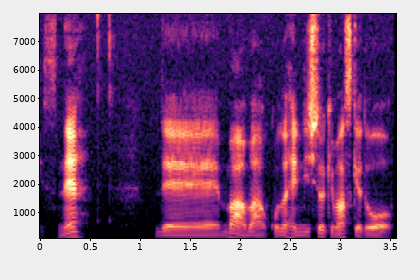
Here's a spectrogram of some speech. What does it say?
ですね。でまあまあこの辺にしておきますけど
